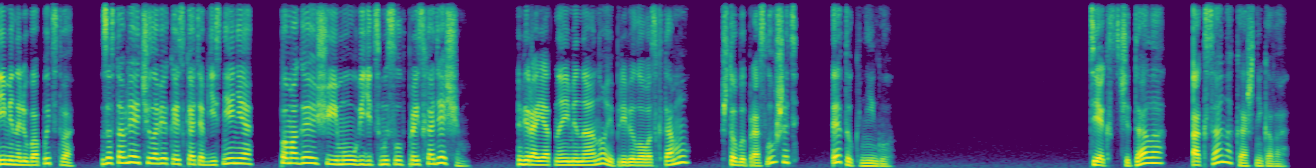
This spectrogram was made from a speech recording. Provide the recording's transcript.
Именно любопытство заставляет человека искать объяснения, помогающие ему увидеть смысл в происходящем. Вероятно, именно оно и привело вас к тому, чтобы прослушать эту книгу. Текст читала Оксана Кашникова.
